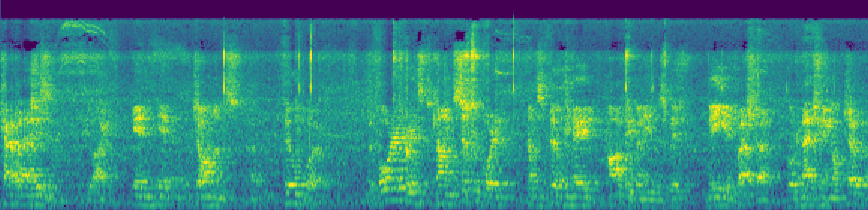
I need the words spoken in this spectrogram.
Caravaggism, if you like, in, in John's uh, film work. Before it, for instance, comes, just before it comes a film he made partly when he was with me in Russia, called Imagining October,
